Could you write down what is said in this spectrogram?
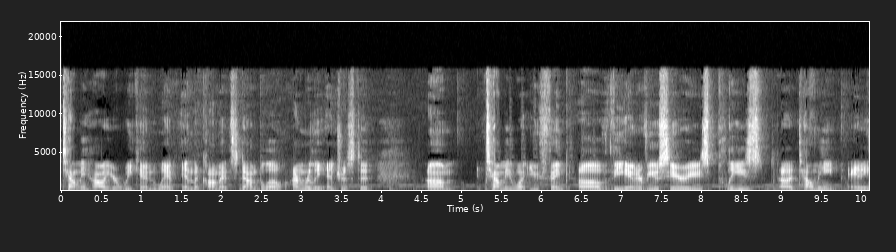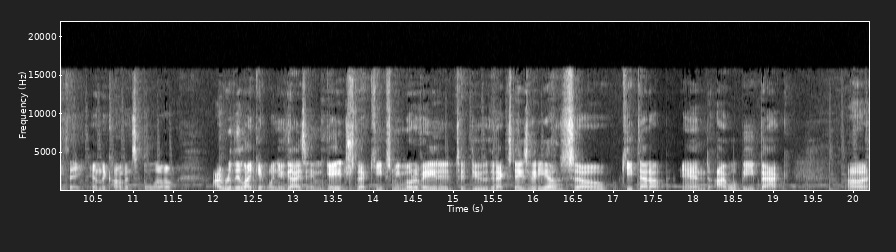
Tell me how your weekend went in the comments down below. I'm really interested. Um, tell me what you think of the interview series. Please uh, tell me anything in the comments below. I really like it when you guys engage. That keeps me motivated to do the next day's video. So keep that up and I will be back uh,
